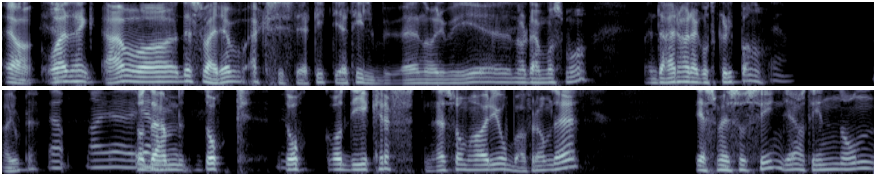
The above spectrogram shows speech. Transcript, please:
ja, og jeg tenker, jeg var, Dessverre eksisterte ikke det tilbudet når, vi, når de var små, men der har jeg gått glipp av noe. Jeg har gjort det. Ja. Nei, jeg, så dem, dere, dere og de kreftene som har jobba fram det Det som er så synd, det er at i noen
